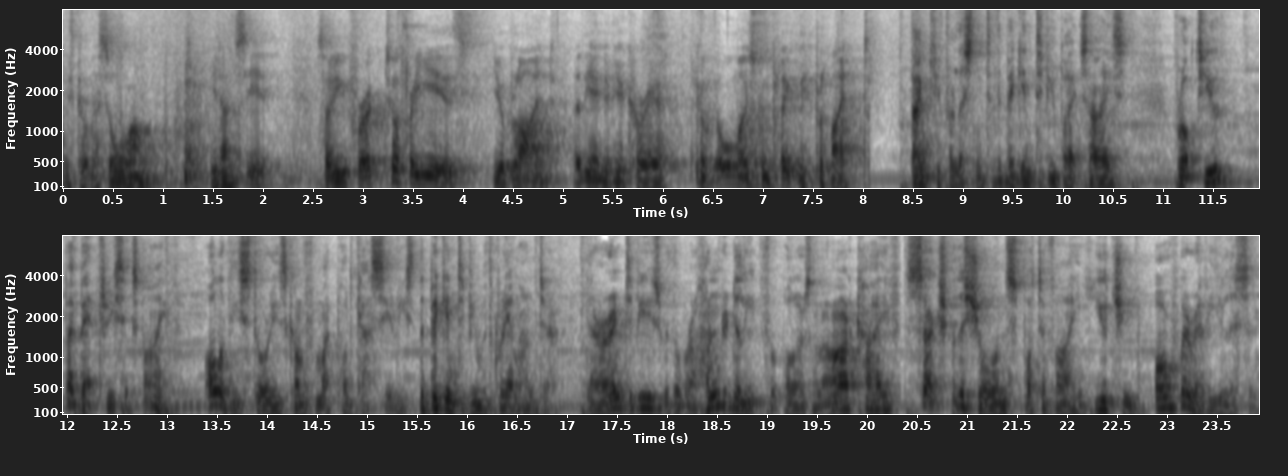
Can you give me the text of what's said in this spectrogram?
He's got this all wrong. You don't see it. So you, for two or three years, you're blind at the end of your career almost completely blind. Thank you for listening to the Big Interview Bite Size, brought to you by Bet365. All of these stories come from my podcast series, The Big Interview with Graham Hunter. There are interviews with over 100 elite footballers on our archive. Search for the show on Spotify, YouTube, or wherever you listen.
